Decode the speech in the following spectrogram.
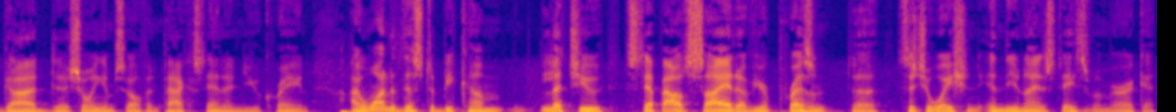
God uh, showing Himself in Pakistan and Ukraine. I wanted this to become let you step outside of your present uh, situation in the United States of America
